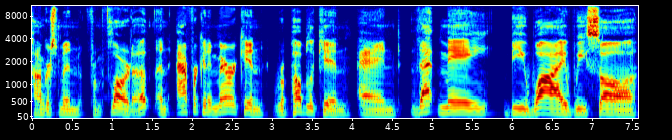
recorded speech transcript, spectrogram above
congressman from Florida, an African American Republican, and that may be why we saw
